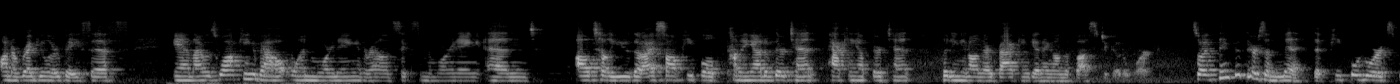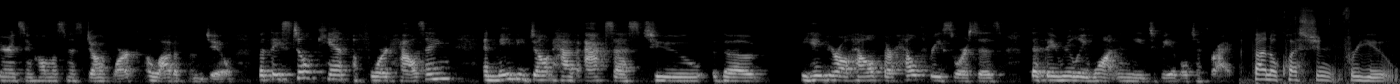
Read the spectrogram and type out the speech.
on a regular basis. And I was walking about one morning at around six in the morning, and I'll tell you that I saw people coming out of their tent, packing up their tent, putting it on their back, and getting on the bus to go to work. So I think that there's a myth that people who are experiencing homelessness don't work. A lot of them do, but they still can't afford housing and maybe don't have access to the behavioral health or health resources that they really want and need to be able to thrive. Final question for you.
